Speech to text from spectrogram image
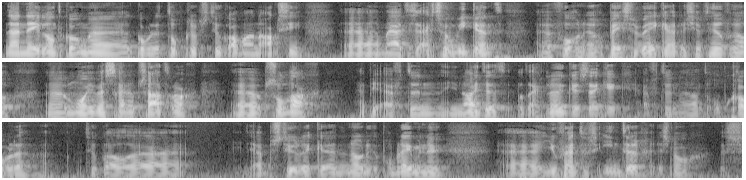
naar Nederland komen, komen de topclubs natuurlijk allemaal in actie. maar ja, het is echt zo'n weekend voor een Europese week. Hè? Dus je hebt heel veel mooie wedstrijden op zaterdag. op zondag heb je Everton United, wat echt leuk is, denk ik. Everton aan het opkrabbelen. Natuurlijk wel uh, ja, bestuurlijk uh, de nodige problemen nu. Uh, Juventus Inter is nog. Dus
